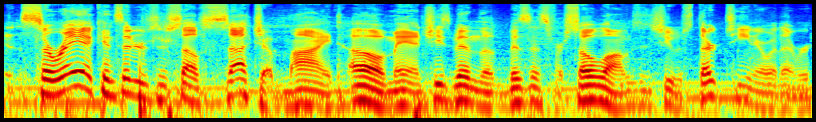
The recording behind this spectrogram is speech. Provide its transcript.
Saraya considers herself such a mind. Oh man, she's been in the business for so long since she was 13 or whatever.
